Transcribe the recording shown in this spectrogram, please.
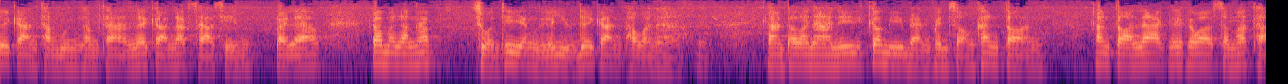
ด้วยการทำบุญทำทานและการรักษาศีลไปแล้ว ก็มาระงับส่วนที่ยังเหลืออยู่ด้วยการภาวนา การภาวนานี้ก็มีแบ่งเป็นสองขั้นตอน ขั้นตอนแรกเรียกว่า สมถะ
